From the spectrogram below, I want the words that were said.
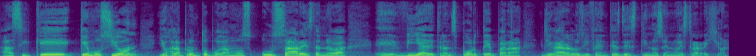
Así que qué emoción y ojalá pronto podamos usar esta nueva eh, vía de transporte para llegar a los diferentes destinos en nuestra región.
